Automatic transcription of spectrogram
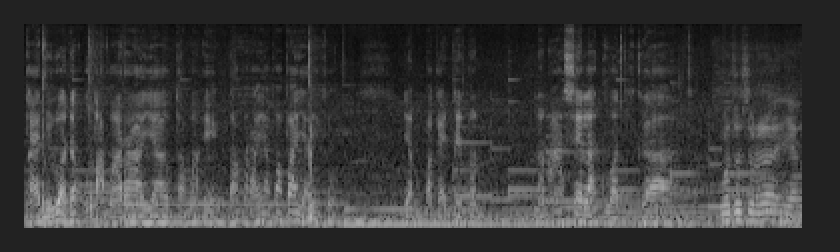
kayak dulu ada Utama Raya Utama eh Utama Raya apa apa ya itu. Yang pakainya non non AC lah dua tiga. Gua tuh sebenarnya yang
